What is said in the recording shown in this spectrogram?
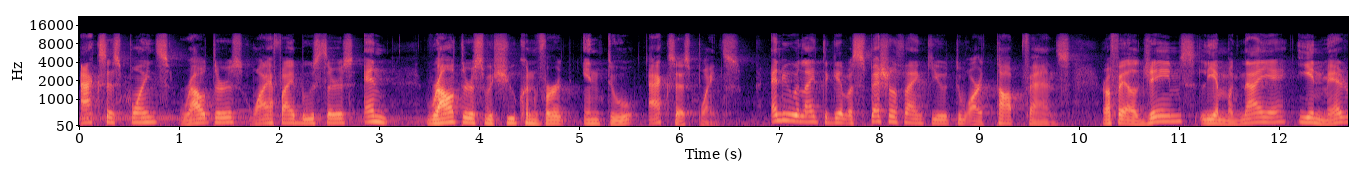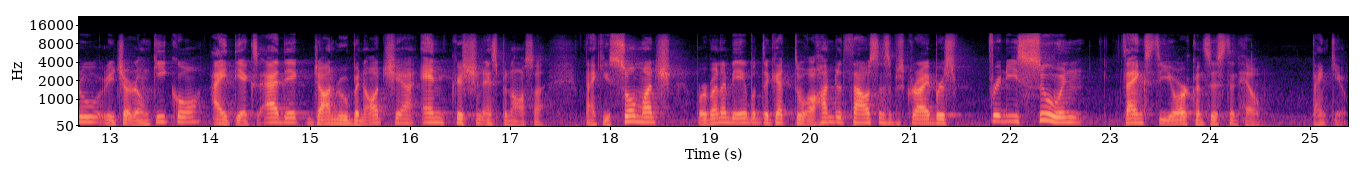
access points, routers, Wi-Fi boosters, and routers which you convert into access points. And we would like to give a special thank you to our top fans, Rafael James, Liam Magnaye, Ian Meru, Richard Ronquico, ITX Addict, John Ruben Ochia, and Christian Espinosa. Thank you so much. We're going to be able to get to 100,000 subscribers pretty soon thanks to your consistent help. Thank you.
